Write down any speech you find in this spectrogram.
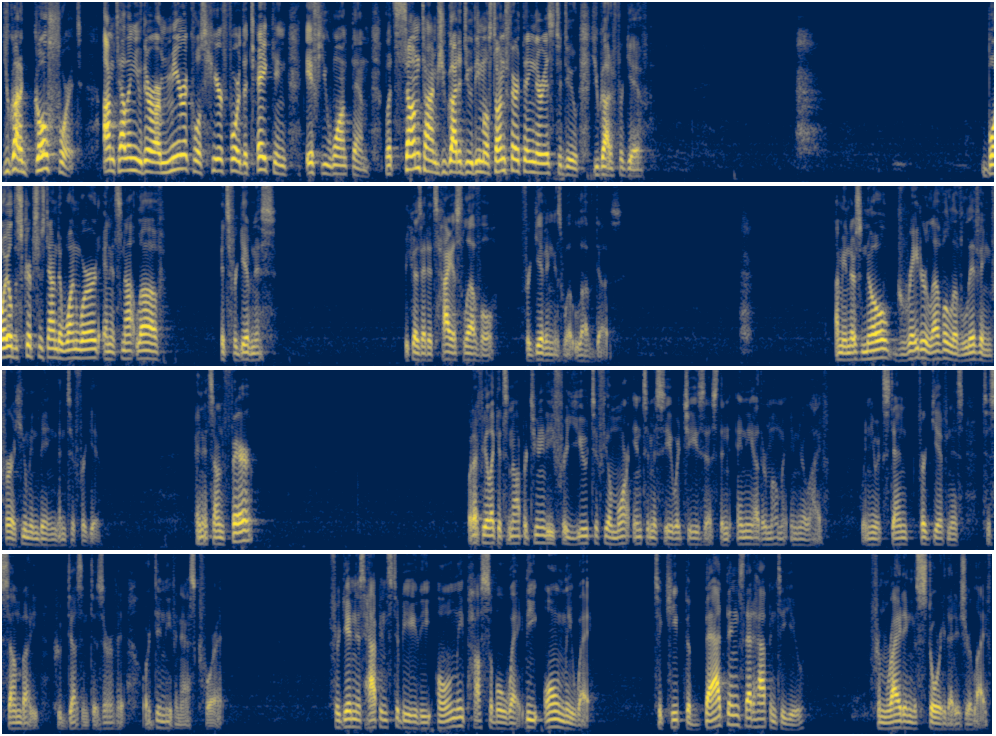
You got to go for it. I'm telling you, there are miracles here for the taking if you want them. But sometimes you got to do the most unfair thing there is to do you got to forgive. Boil the scriptures down to one word, and it's not love, it's forgiveness. Because at its highest level, forgiving is what love does. I mean, there's no greater level of living for a human being than to forgive and it's unfair. But I feel like it's an opportunity for you to feel more intimacy with Jesus than any other moment in your life when you extend forgiveness to somebody who doesn't deserve it or didn't even ask for it. Forgiveness happens to be the only possible way, the only way to keep the bad things that happen to you from writing the story that is your life.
